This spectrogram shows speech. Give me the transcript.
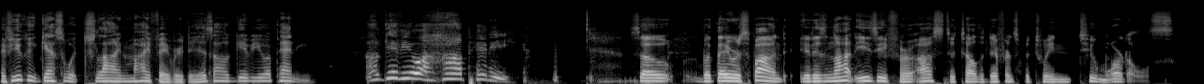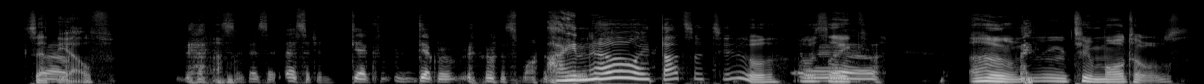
If you could guess which line my favorite is, I'll give you a penny. I'll give you a half penny. So, but they respond, It is not easy for us to tell the difference between two mortals, said Oh. the elf. That's, that's, that's such a dick dick re- response. I dude. know, I thought so too. I was like, Uh, Oh, mortals. two mortals.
